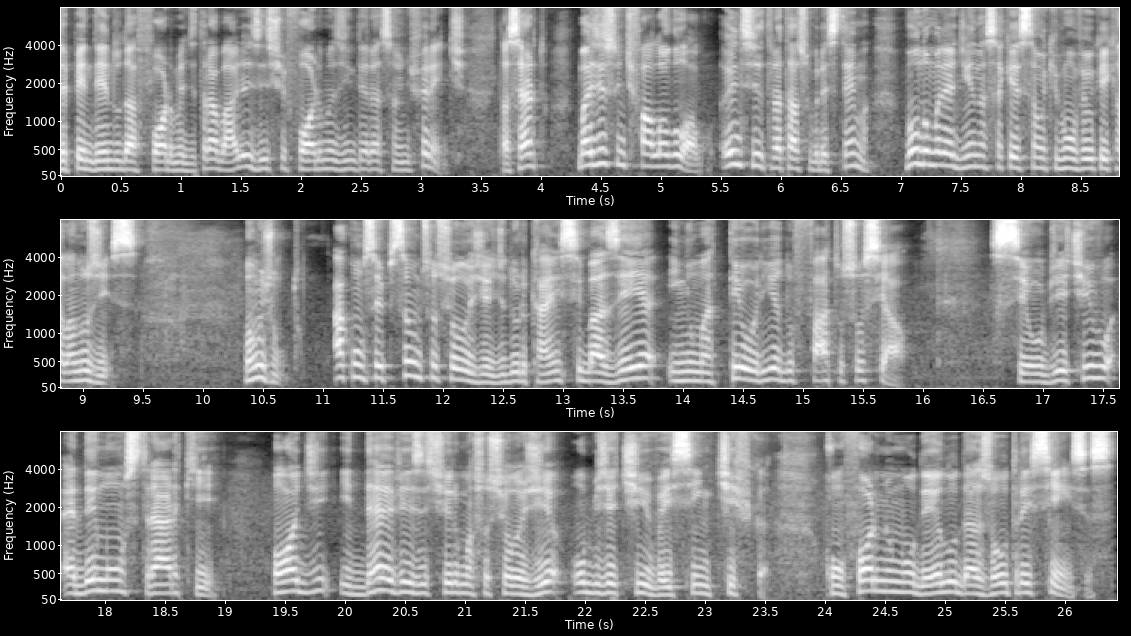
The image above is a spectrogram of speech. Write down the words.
dependendo da forma de trabalho, existem formas de interação diferentes, tá certo? Mas isso a gente fala logo logo. Antes de tratar sobre esse tema, vamos dar uma olhadinha nessa questão aqui, vamos ver o que, que ela nos diz. Vamos junto. A concepção de sociologia de Durkheim se baseia em uma teoria do fato social. Seu objetivo é demonstrar que pode e deve existir uma sociologia objetiva e científica, conforme o modelo das outras ciências,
